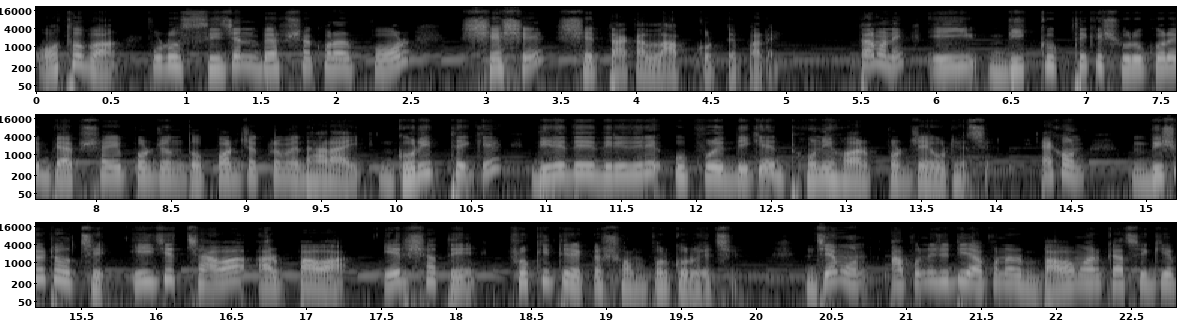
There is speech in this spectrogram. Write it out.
অথবা পুরো সিজন ব্যবসা করার পর শেষে সে টাকা লাভ করতে পারে। তার মানে এই ভিক্ষুক থেকে শুরু করে ব্যবসায়ী পর্যন্ত পর্যায়ক্রমে ধারায় গরিব থেকে ধীরে ধীরে ধীরে ধীরে উপরের দিকে ধনী হওয়ার পর্যায়ে উঠেছে। এখন বিষয়টা হচ্ছে এই যে চাওয়া আর পাওয়া এর সাথে প্রকৃতির একটা সম্পর্ক রয়েছে। যেমন আপনি যদি আপনার বাবা মার কাছে গিয়ে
